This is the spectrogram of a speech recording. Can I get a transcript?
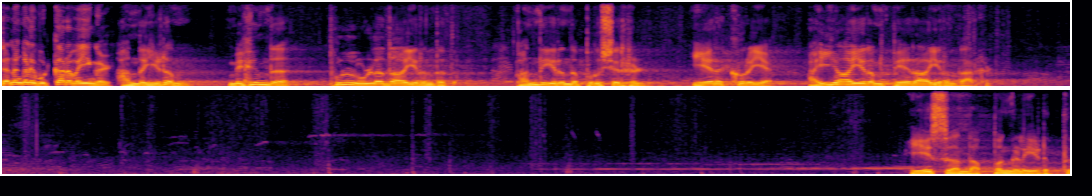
ஜனங்களை உட்கார வையுங்கள். அந்த இடம் மிகுந்த புல் உள்ளதாயிருந்தது. பந்தி இருந்த புருஷர்கள் ஏறக்குறைய ஐயாயிரம் பேராயிருந்தார்கள். இயேசு அந்த அப்பங்களை எடுத்து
